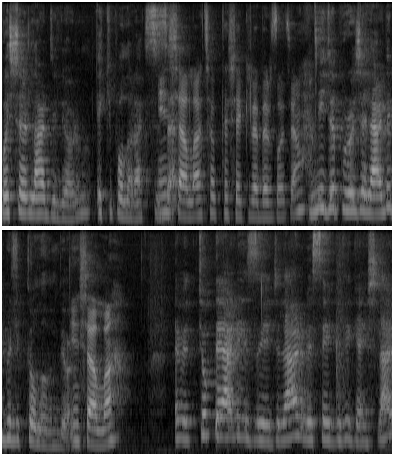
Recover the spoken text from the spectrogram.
başarılar diliyorum ekip olarak size. İnşallah. Çok teşekkür ederiz hocam. Nice projelerde birlikte olalım diyorum. İnşallah. Evet, çok değerli izleyiciler ve sevgili gençler,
